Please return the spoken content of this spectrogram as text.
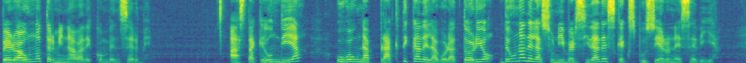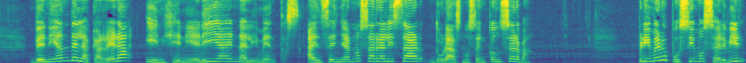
pero aún no terminaba de convencerme. Hasta que un día hubo una práctica de laboratorio de una de las universidades que expusieron ese día. Venían de la carrera Ingeniería en Alimentos a enseñarnos a realizar duraznos en conserva. Primero pusimos a hervir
